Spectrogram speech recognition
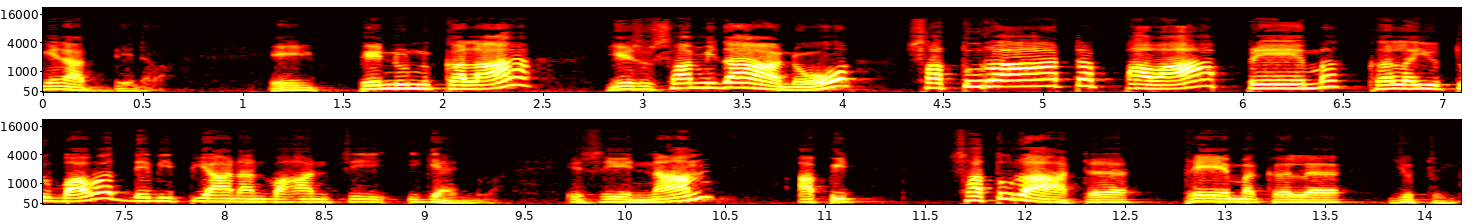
ගෙනත් දෙනවා. එයි පෙනුන් කලා යෙසු සමිධානෝ සතුරාට පවා ප්‍රේම කළ යුතු බව දෙවිපාණන් වහන්සේ ඉගැන්ව. එසේ නම් අපිත් සතුරාට ප්‍රේම කළ යුතුයි.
